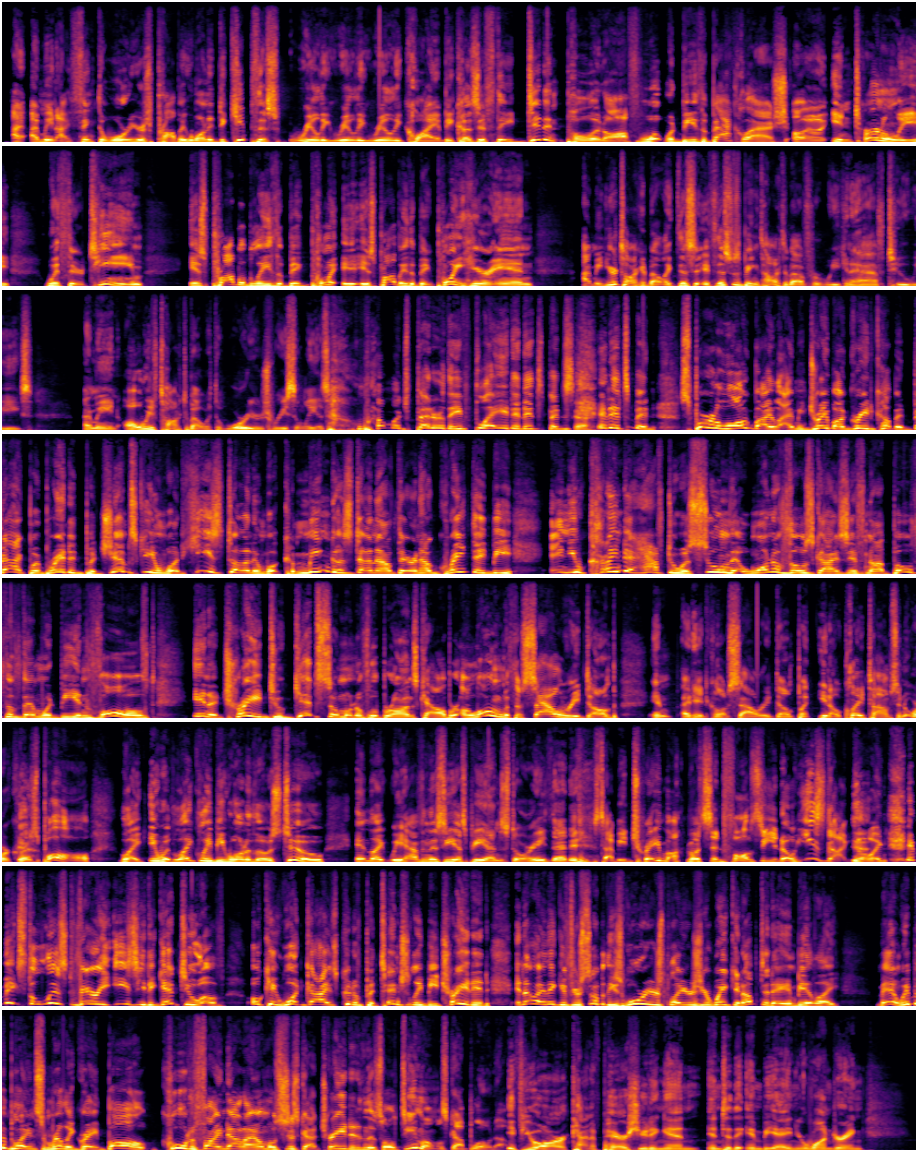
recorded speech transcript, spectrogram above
I, I, mean, I think the Warriors probably wanted to keep this really, really, really quiet because if they didn't pull it off, what would be the backlash uh, internally with their team is probably the big point. Is probably the big point here. And I mean, you're talking about like this. If this was being talked about for a week and a half, two weeks, I mean, all we've talked about with the Warriors recently is how, how much better they've played, and it's been yeah. and it's been spurred along by I mean Draymond Green coming back, but Brandin Podziemski and what he's done and what Kuminga's done out there and how great they'd be, and you kind of have to assume that one of those guys, if not both of them, would be involved in a trade to get someone of LeBron's caliber, along with a salary dump. And I'd hate to call it a salary dump, but you know, Klay Thompson or Chris yeah. Paul, like it would likely be one of those two. And like we have in this ESPN story that is, I mean, Draymond was involved, so you know he's not going. Yeah. It makes the list very easy to get to of okay, what guys could have potentially be traded. And now I think if you're some of these Warriors players, you're waking up today and being like, man, we've been playing some really great ball. Cool to find out I almost just got traded and this whole team almost got blown up. If you are kind of parachuting in into the NBA and you're wondering,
